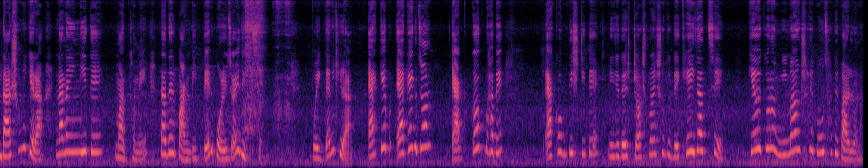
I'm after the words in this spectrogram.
দার্শনিকেরা নানা ইঙ্গিতে মাধ্যমে তাদের পাণ্ডিত্যের পরিচয় দিচ্ছে। বৈজ্ঞানিকরা একে, এক একজন এককভাবে একক দৃষ্টিতে নিজেদের চশমায় শুধু দেখেই যাচ্ছে। কেউ কোনো মীমাংসায় পৌঁছাতে পারল না।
